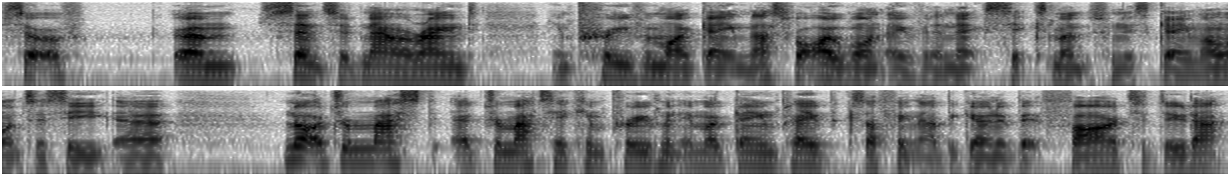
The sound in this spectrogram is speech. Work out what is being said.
sort of um, censored now around improving my game. That's what I want over the next six months from this game. I want to see uh, not a dramatic a dramatic improvement in my gameplay because I think that'd be going a bit far to do that.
